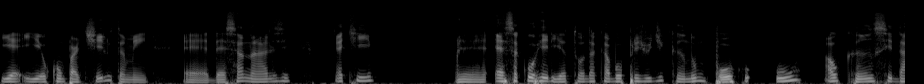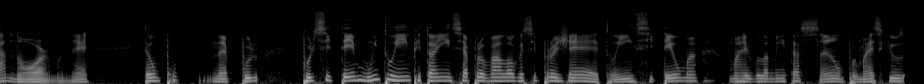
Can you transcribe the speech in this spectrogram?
e, é, e eu compartilho também é, dessa análise, é que é, essa correria toda acabou prejudicando um pouco o alcance da norma, né? Então, por, né, por, por se ter muito ímpeto em se aprovar logo esse projeto, em se ter uma, uma regulamentação, por mais que os,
